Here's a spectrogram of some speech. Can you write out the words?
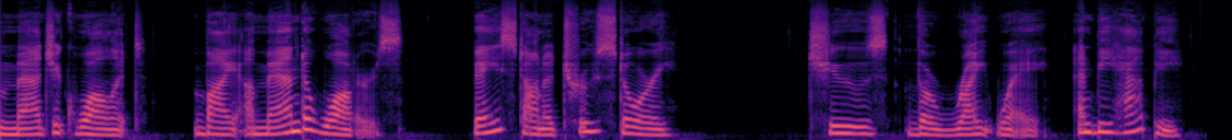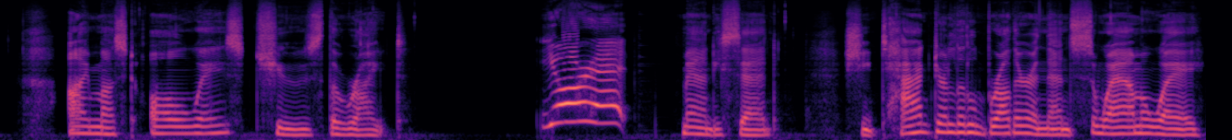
Magic Wallet by Amanda Waters, based on a true story. Choose the right way and be happy. I must always choose the right. You're it! Mandy said. She tagged her little brother and then swam away.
